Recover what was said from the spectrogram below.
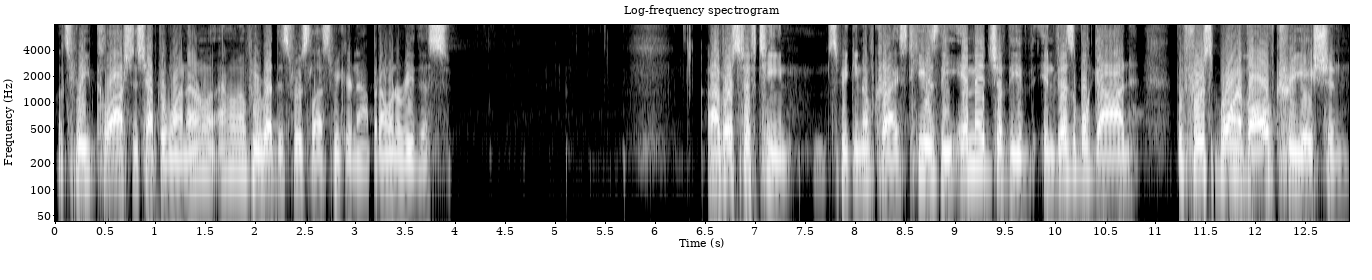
Let's read Colossians chapter 1. I don't, I don't know if we read this verse last week or not, but I want to read this. Uh, verse 15, speaking of Christ, He is the image of the invisible God, the firstborn of all of creation.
